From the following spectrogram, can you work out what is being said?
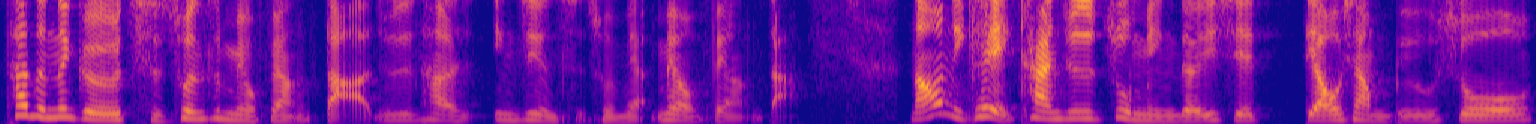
他的那个尺寸是没有非常大，就是他的硬件尺寸没有没有非常大。然后你可以看，就是著名的一些雕像，比如说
